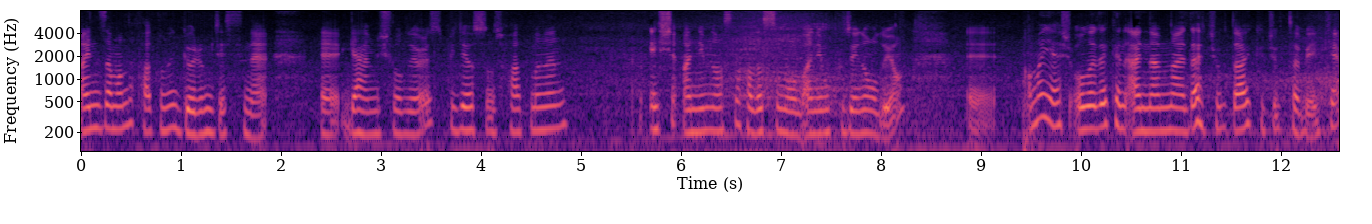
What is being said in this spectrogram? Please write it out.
aynı zamanda Fatma'nın görümcesine e, gelmiş oluyoruz. Biliyorsunuz Fatma'nın eşi annemin aslında halasının oğlu, annemin kuzeni oluyor. E, ama yaş olarak hani annemlerden çok daha küçük tabii ki.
